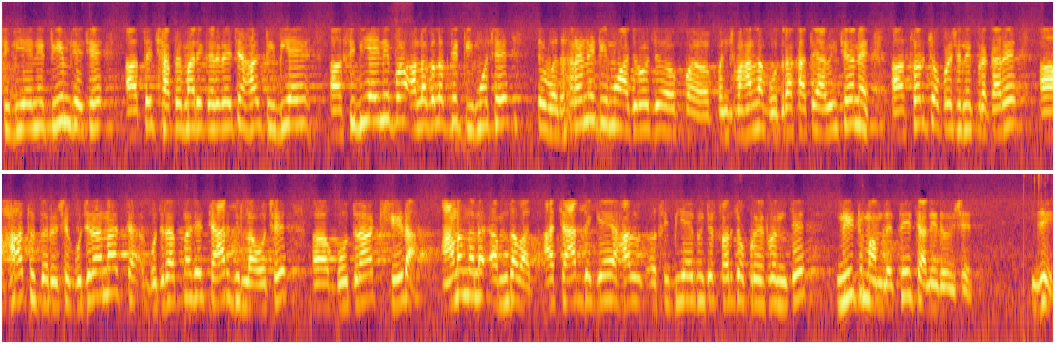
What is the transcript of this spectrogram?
સીબીઆઈની ટીમ જે છે તે છાપેમારી કરી રહી છે. હાલ ટીબીઆઈ સીબીઆઈની પણ અલગ અલગ જે ટીમો છે, તે વધારાની ટીમો આજરોજ પંચમહાલના ગોધરા ખાતે આવી છે અને સર્ચ ઓપરેશન એક પ્રકારે હાથ ધર્યું છે. ગુજરાતના ગુજરાતના જે ચાર જિલ્લાઓ છે ગોધરા, ખેડા, આણંદ અને અમદાવાદ, આ ચાર જગ્યાએ હાલ સીબીઆઈનું જે સર્ચ ઓપરેશન છે, નીટ મામલે તે ચાલી રહ્યું છે. જી.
